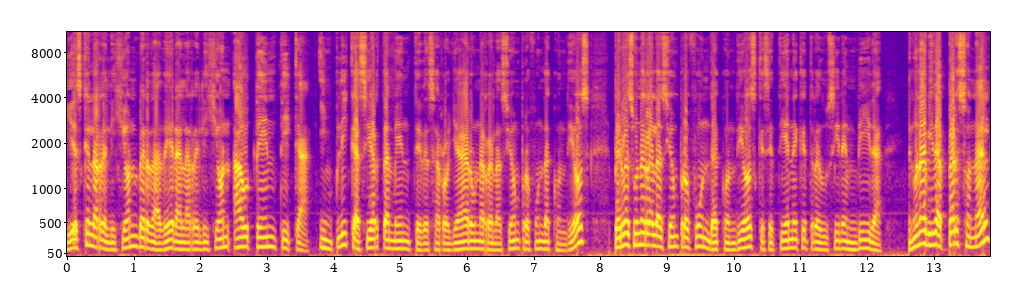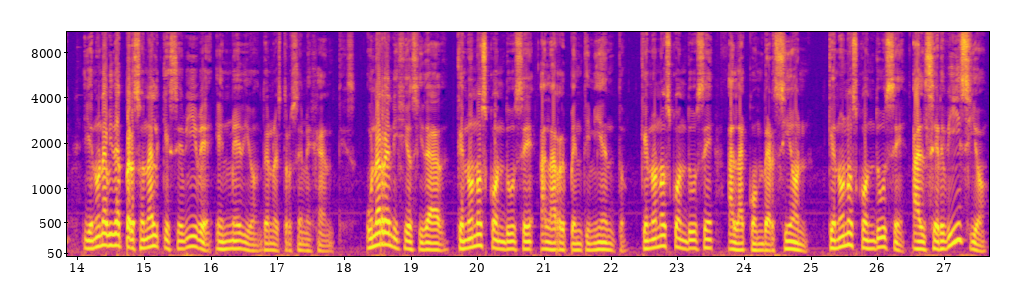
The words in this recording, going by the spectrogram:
Y es que la religión verdadera, la religión auténtica, implica ciertamente desarrollar una relación profunda con Dios, pero es una relación profunda con Dios que se tiene que traducir en vida, en una vida personal y en una vida personal que se vive en medio de nuestros semejantes. Una religiosidad que no nos conduce al arrepentimiento, que no nos conduce a la conversión, que no nos conduce al servicio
